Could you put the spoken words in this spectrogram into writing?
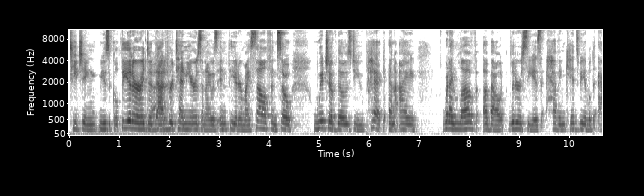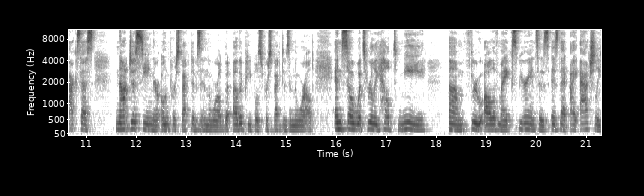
teaching musical theater. I did that for 10 years and I was in theater myself and so which of those do you pick? And I what I love about literacy is having kids be able to access not just seeing their own perspectives in the world, but other people's perspectives in the world. And so, what's really helped me um, through all of my experiences is that I actually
